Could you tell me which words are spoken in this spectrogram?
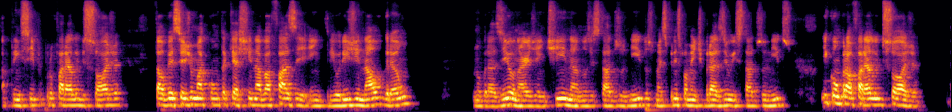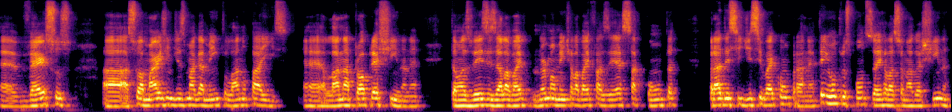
A princípio, para o farelo de soja, talvez seja uma conta que a China vai fazer entre originar o grão no Brasil, na Argentina, nos Estados Unidos, mas principalmente Brasil e Estados Unidos, e comprar o farelo de soja é, versus a, a, sua margem de esmagamento lá no país, é, lá na própria China, né? Então, às vezes, ela vai, normalmente, ela vai fazer essa conta para decidir se vai comprar, né? Tem outros pontos aí relacionados à China,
